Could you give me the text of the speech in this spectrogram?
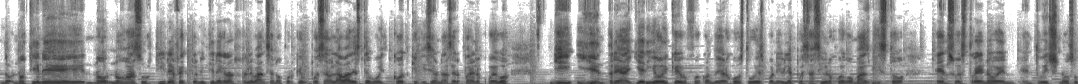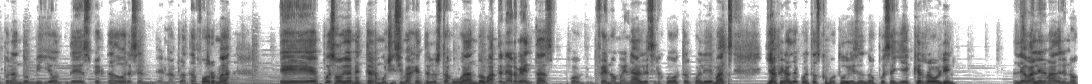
no, no tiene, no, no va a surtir efecto ni tiene gran relevancia, ¿no? Porque pues se hablaba de este boicot que quisieron hacer para el juego y, y, entre ayer y hoy, que fue cuando ya el juego estuvo disponible, pues ha sido el juego más visto en su estreno en, en Twitch, ¿no? Superando un millón de espectadores en, la plataforma. Eh, pues obviamente muchísima gente lo está jugando, va a tener ventas fenomenales el juego tal cual y demás. Y a final de cuentas, como tú dices, ¿no? Pues a J.K. Rowling le vale madre, ¿no?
